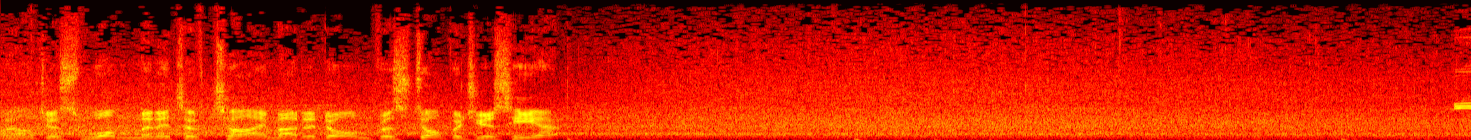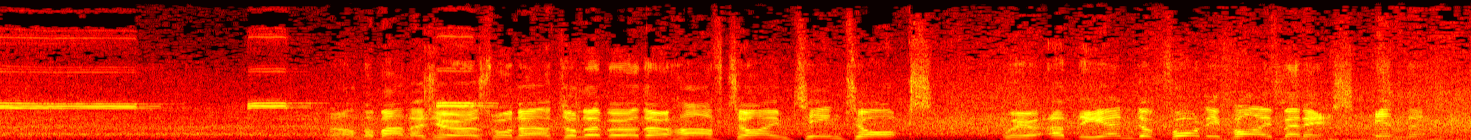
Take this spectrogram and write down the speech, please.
Well, just one minute of time added on for stoppages here. Well, the managers will now deliver their half-time team talks. We're at the end of 45 minutes in the...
